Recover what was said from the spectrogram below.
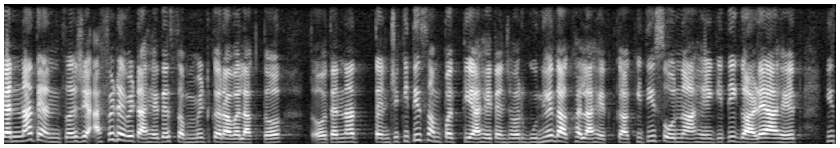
त्यांना त्यांचं जे ॲफिडेव्हिट आहे ते सबमिट करावं लागतं. त्यांना त्यांची किती संपत्ती आहे त्यांच्यावर गुन्हे दाखल आहेत का किती सोनं आहे किती गाड्या आहेत ही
